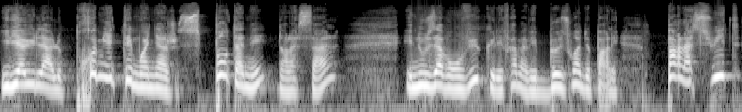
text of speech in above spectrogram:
il y a eu là le premier témoignage spontané dans la salle, et nous avons vu que les femmes avaient besoin de parler. Par la suite,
